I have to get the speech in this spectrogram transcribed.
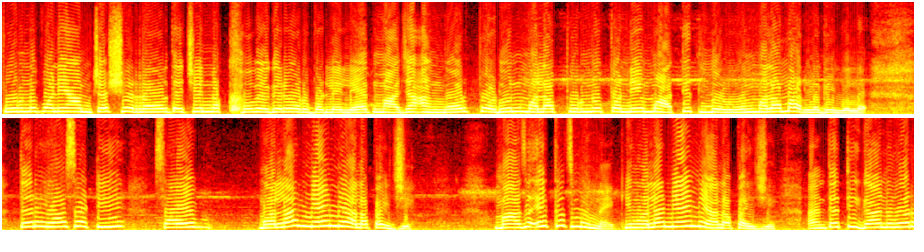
पूर्णपणे आमच्या शरीरावर त्याचे नख वगैरे ओरबडलेले आहेत. माझ्या अंगावर पडून मला पूर्णपणे मातीत लोळवून मला मारलं गेलेलं आहे. तर ह्यासाठी साहेब मला न्याय मिळाला पाहिजे. माझं एकच म्हणणं आहे की मला न्याय मिळाला पाहिजे. आणि त्या तिघांवर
